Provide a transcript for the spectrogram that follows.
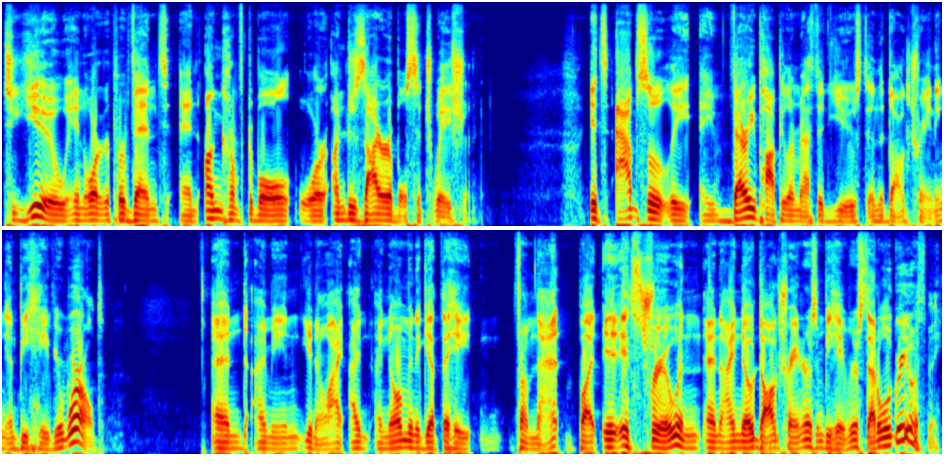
to you in order to prevent an uncomfortable or undesirable situation. It's absolutely a very popular method used in the dog training and behavior world. And I mean, you know, I, I, I know I'm going to get the hate from that, but it, it's true. And, and I know dog trainers and behaviorists that will agree with me.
